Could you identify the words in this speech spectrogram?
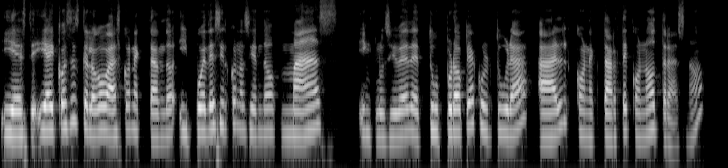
Y, este, y hay cosas que luego vas conectando y puedes ir conociendo más inclusive de tu propia cultura al conectarte con otras, ¿no?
